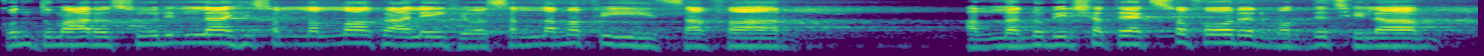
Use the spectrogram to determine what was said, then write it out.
কুন্তুমা রসুলিল্লাহি সাল্লাহ আলহি ওয়াসাল্লাম ফি সাফার। আল্লাহ নবীর সাথে এক সফরের মধ্যে ছিলাম।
